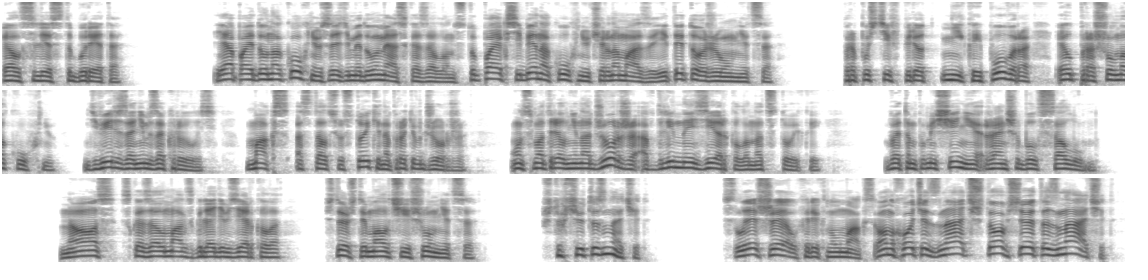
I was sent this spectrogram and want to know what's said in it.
Эл слез с табурета. «Я пойду на кухню с этими двумя», — сказал он. «Ступай к себе на кухню, черномазый, и ты тоже умница». Пропустив вперед Ника и повара, Эл прошел на кухню. Дверь за ним закрылась. Макс остался у стойки напротив Джорджа. Он смотрел не на Джорджа, а в длинное зеркало над стойкой. В этом помещении раньше был салун. «Нос», — сказал Макс, глядя в зеркало. «Что ж ты молчишь, умница?» «Что все это значит?» «Слышь, Эл», — крикнул Макс, — «он хочет знать, что все это значит».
